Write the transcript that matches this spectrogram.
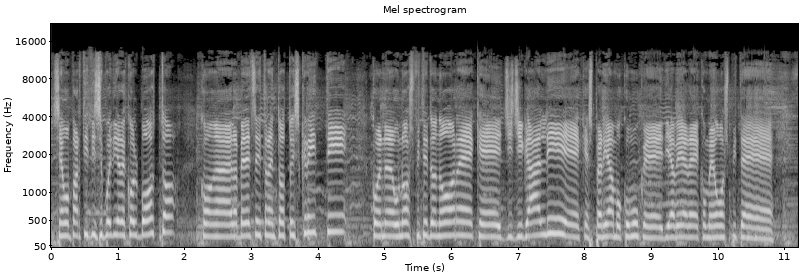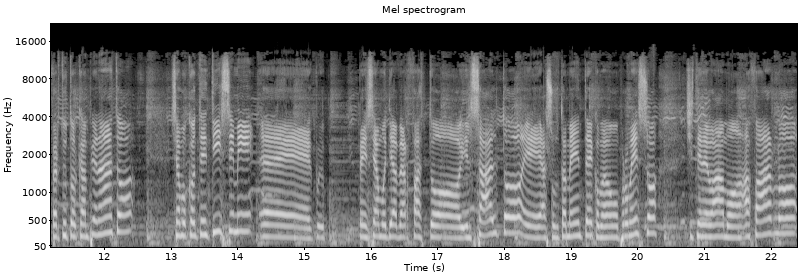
Siamo partiti, si può dire, col botto con eh, la bellezza di 38 iscritti, con un ospite d'onore che è Gigi Galli e che speriamo comunque di avere come ospite per tutto il campionato. Siamo contentissimi, eh, pensiamo di aver fatto il salto e assolutamente come avevamo promesso ci tenevamo a farlo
